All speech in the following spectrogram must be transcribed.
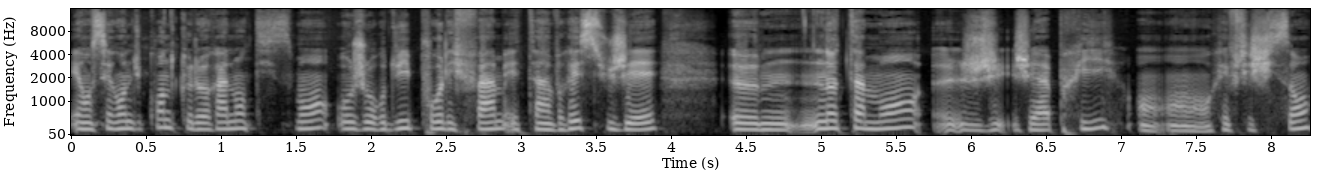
et on s'est rendu compte que le ralentissement aujourd'hui pour les femmes est un vrai sujet. Euh, notamment, euh, j'ai appris en, en réfléchissant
